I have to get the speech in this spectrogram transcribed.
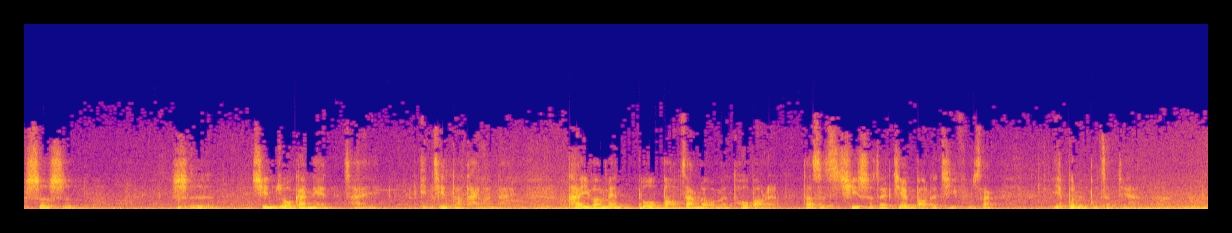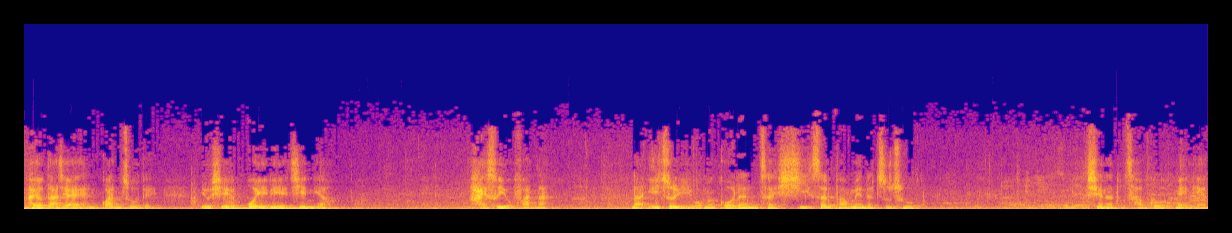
设施。是近若干年才引进到台湾来，它一方面多保障了我们投保人，但是其实在健保的给付上也不能不增加。还有大家也很关注的，有些位列禁药还是有泛滥，那以至于我们国人在洗肾方面的支出，现在都超过每年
